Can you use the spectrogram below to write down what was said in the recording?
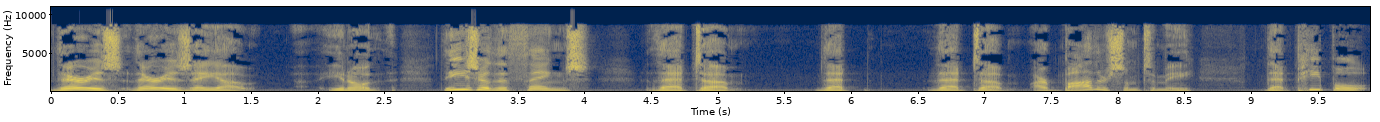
there is there is a uh, you know these are the things that um, that that uh, are bothersome to me that people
